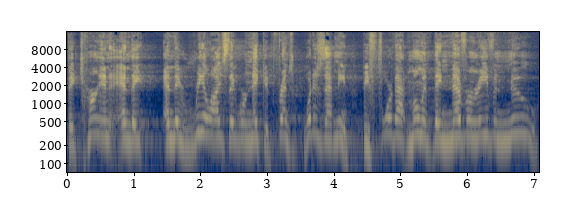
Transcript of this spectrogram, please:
they turn in and they and they realize they were naked. Friends, what does that mean? Before that moment, they never even knew.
